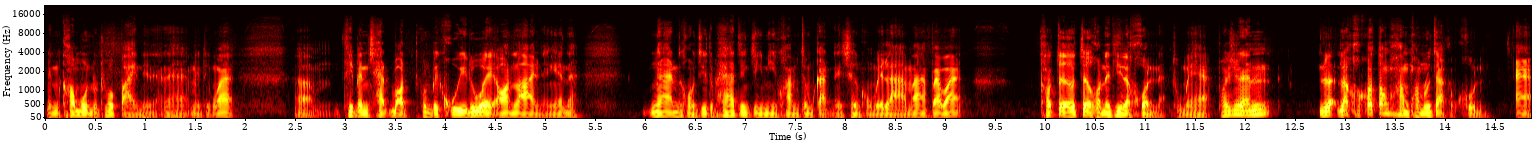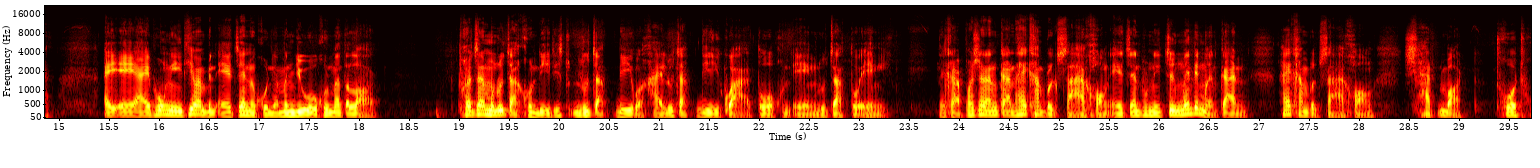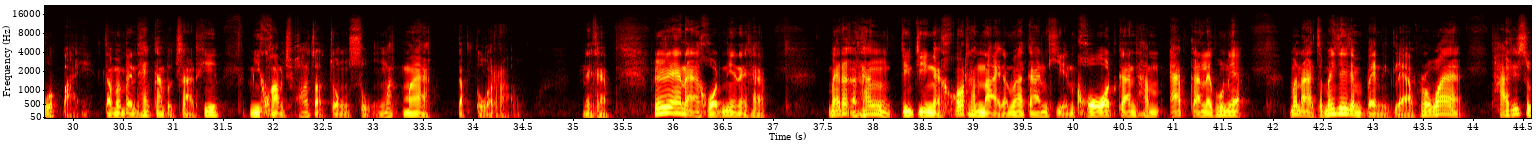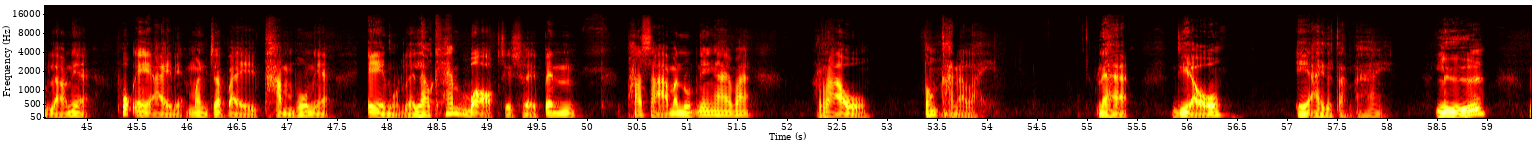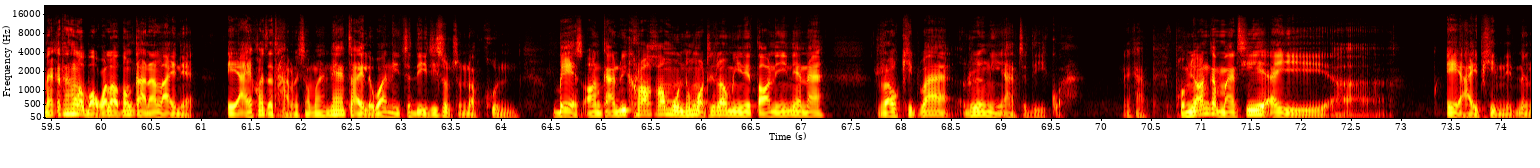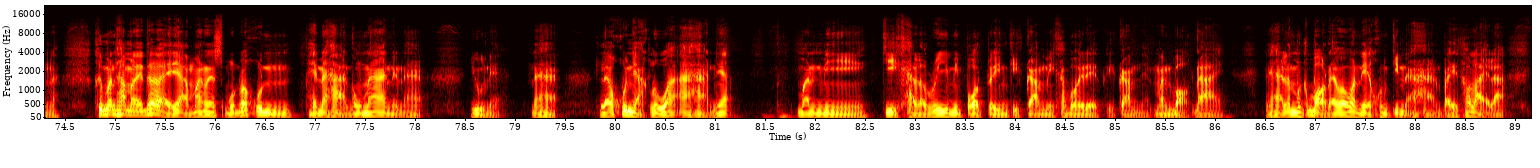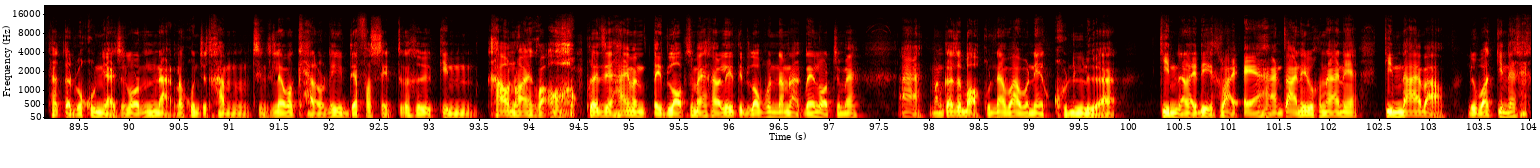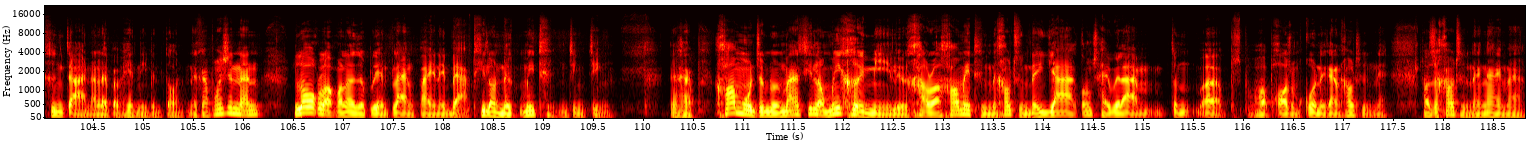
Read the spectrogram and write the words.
เป็นข้อมูลทั่วไปเนี่ยนะฮะหมายถึงว่าที่เป็นแชทบอทคุณไปคุยด้วยออนไลน์อย่างเงี้ยนะงานของจิตแพทย์จริง ๆ มีความจำกัดในเชิงของเวลามากแปลว่าเขาเจอเจอคนได้ทีละคนนะถูกไหมฮะเพราะฉะนั้นแล้วแล้วเขาก็ต้องทำความรู้จักกับคุณ อะ ไอเอไอพวกนี้ที่มันเป็นเอเจนต์ของคุณเนี่ยมันอยู่คุณมาตลอด เพราะฉะนั้นมันรู้จักคุณดีที่รู้จักดีกว่าใคร รู้จักดีกว่าตัวคุณเอง รู้จักตัวเองอีกนะครับเพราะฉะนั้นการให้คำปรึกษาของเอเจนต์พวกนี้จึงไม่ได้เหมือนกันให้คำปรึกษาของแชทบอททั่วทั่วๆไป แต่มันเป็นให้คำปรึกษาที่มีความเฉพาะเจาะจงสูงมาก ๆ กับตัวเรานะครับ เพราะฉะนั้นอนาคตเนี่ยนะครับแม้แต่กระทั่งจริงๆอะเขาก็ทำนายกันว่าการเขียนโค้ดการทำแอปการอะไรพวกนี้มันอาจจะไม่ใช่จำเป็นอีกแล้ว เพราะว่าท้ายที่สุดแล้วเนี่ย พวก AI เนี่ยมันจะไปทำพวกเนี้ยเองหมดเลย เราแค่บอกเฉยๆ เป็นภาษามนุษย์ง่าย ๆ ว่าเราต้องการอะไรนะฮะเดี๋ยว AI จะจัดมาให้ หรือแม้กระทั่งเราบอกว่าเราต้องการอะไรเนี่ย AI ก็จะถามเราว่าแน่ใจหรือว่านี้จะดีที่สุดสำหรับคุณ based on การวิเคราะห์ข้อมูลทั้งหมดที่เรามีในตอนนี้เนี่ยนะเราคิดว่าเรื่องนี้อาจจะดีกว่านะครับผมย้อนกลับมาที่ไอ AI พินนิดนึงนะคือมันทำอะไรได้หลายอย่างมากเลยสมมติว่าคุณเห็นอาหารตรงหน้าเนี่ยนะฮะอยู่เนี่ยนะฮะแล้วคุณอยากรู้ว่าอาหารเนี่ยมันมีกี่แคลอรี่มีโปรตีนกี่กรัมมีคาร์โบไฮเดรตกี่กรัมเนี่ยมันบอกได้นะฮะแล้วมันก็บอกได้ว่าวันนี้คุณกินอาหารไปเท่าไหร่ละถ้าเกิดว่าคุณอยากจะลดน้ำหนัก แล้วคุณจะทำสิ่งที่เรียกว่าแคลอรี่เดฟ i ซิตก็คือกินข้าวน้อยกว่าออก เพื่อจะให้มันติดลบใช่ไหมแคลอรี่ติดลบคุณน้ำหนักได้ลดใช่ไหมอะมันก็จะบอกคุณได้ว่าวันนี้คุณเหลือกินอะไรดีเท่าไหร่ไออาหารจานที่อยู่ข้างหน้าเนี้กินได้เปล่า หรือว่ากินได้แค่ครึ่งจานอะไรประเภทนี้เป็นต้นนะครับ เพราะฉะนั้นโลกเรากำลังจะเปลี่ยนแปลงไปในแบบที่เรานึกไม่ถึงจริง ๆนะครับ ข้อมูลจำนวนมากที่เราไม่เคยมี หรือเราเข้าไม่ถึงหรือเข้าถึงได้ยากต้องใช้เวลาจนพอพอสมควรในการเข้าถึงเนี่ยเราจะเข้าถึงได้ง่ายมาก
